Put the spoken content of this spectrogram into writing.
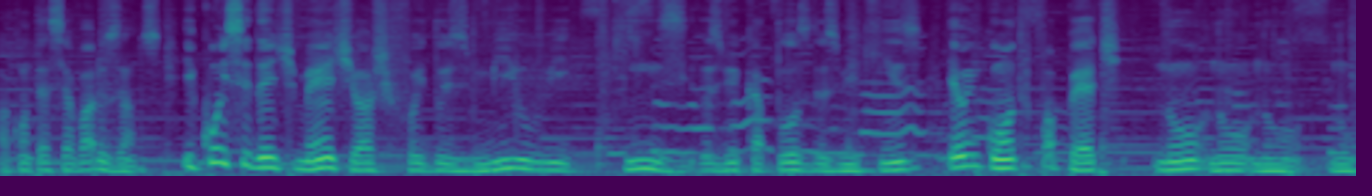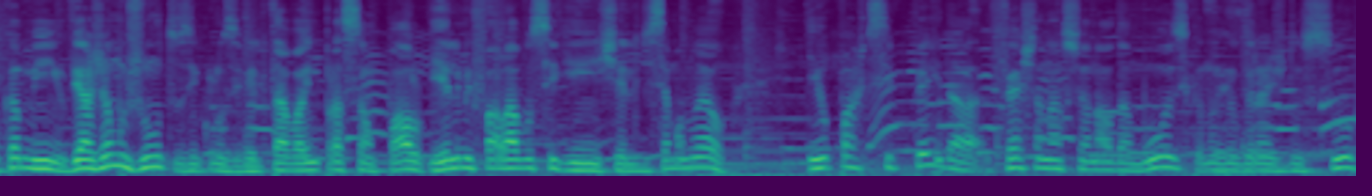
Acontece há vários anos. E coincidentemente, eu acho que foi 2015, 2014, 2015, 2015, eu encontro o Papete no, no, no, no caminho. Viajamos juntos, inclusive. Ele estava indo para São Paulo e ele me falava o seguinte: ele disse, Emanuel, eu participei da Festa Nacional da Música no Rio Grande do Sul,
